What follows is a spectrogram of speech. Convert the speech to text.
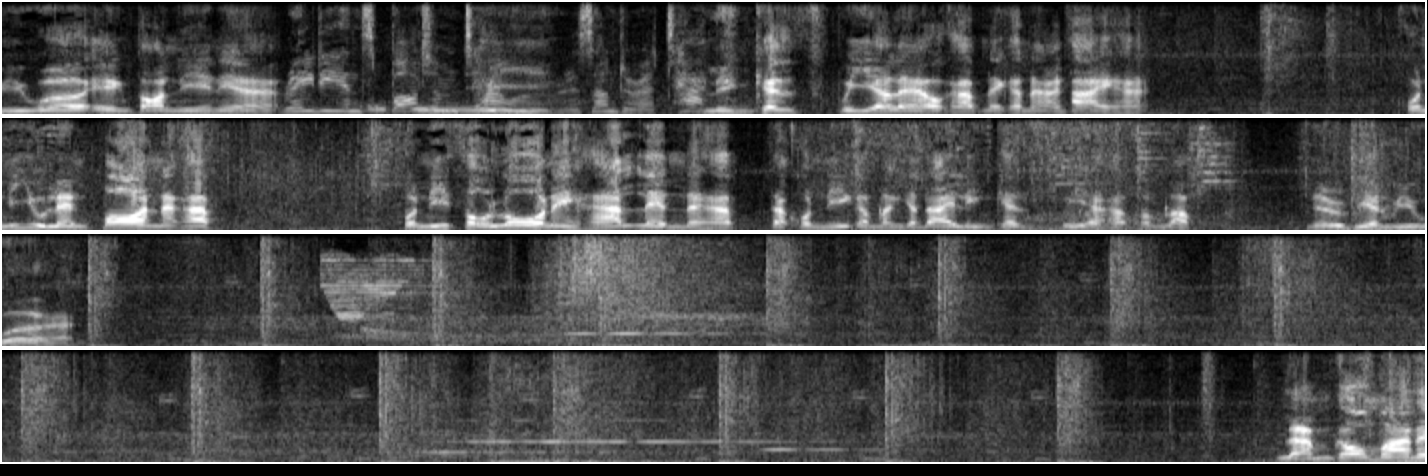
Weaver เองตอนนี้เนี่ย Radiant's โอ้โห bottom tower is under attack. ลิงเคนสเปียแล้วครับในขณะที่ได้ฮะ คนนี้อยู่เลนป้อนนะครับ คนนี้โซโล่ใน hard lane นะครับ แต่คนนี้กำลังจะได้ Linken's Sphere ครับสำหรับ Nerubian Weaver ฮะ แหลมเข้ามาใน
